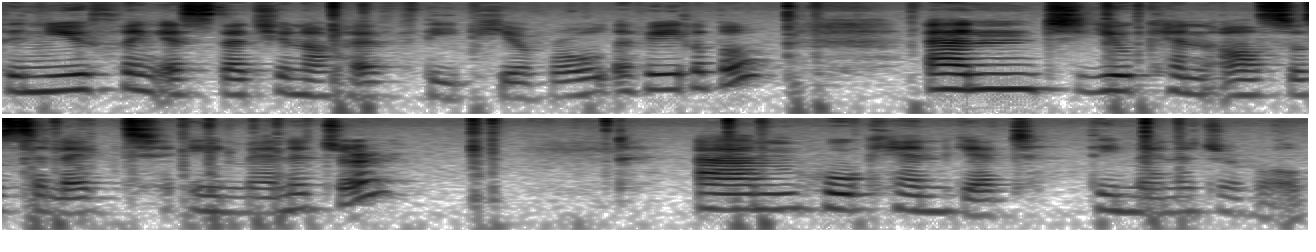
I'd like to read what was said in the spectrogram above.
the new thing is that you now have the peer role available and you can also select a manager um, who can get the manager role.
